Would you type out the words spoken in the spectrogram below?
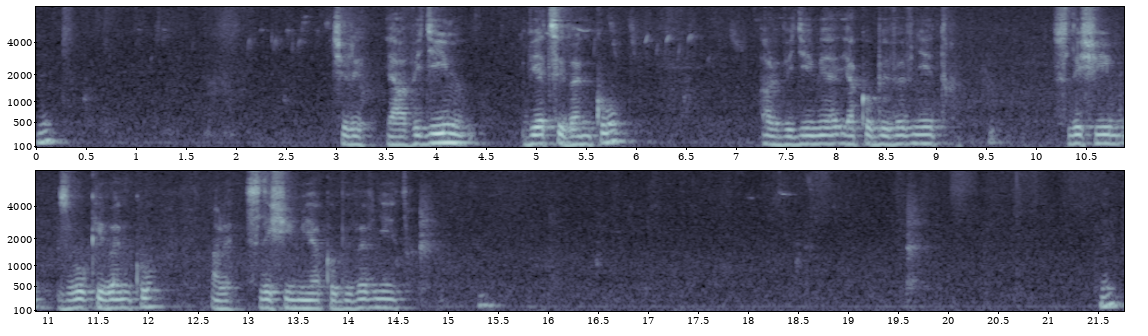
Hm? Čili já vidím věci venku, ale vidím je jakoby vevnitř. Slyším zvuky venku, ale slyším je jakoby vevnitř. Hm?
